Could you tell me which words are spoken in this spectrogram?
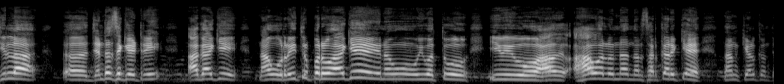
ಜಿಲ್ಲಾ ಜನರಲ್ ಸೆಕ್ರೆಟರಿ. ಹಾಗಾಗಿ ನಾವು ರೈತರ ಪರವಾಗಿ ನಾವು ಇವತ್ತು ಈ ಅಹವಾಲನ್ನು ನನ್ನ ಸರ್ಕಾರಕ್ಕೆ ನಾನು ಕೇಳ್ಕೊತ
